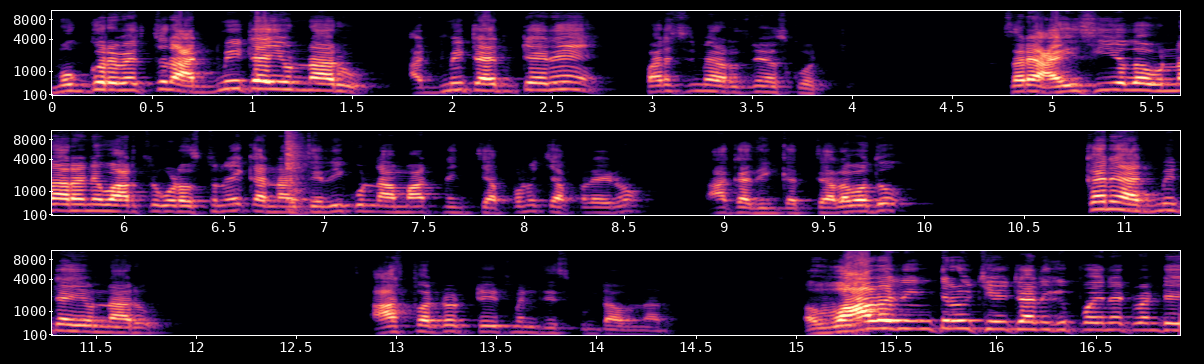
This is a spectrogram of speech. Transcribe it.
ముగ్గురు వ్యక్తులు అడ్మిట్ అయి ఉన్నారు. అడ్మిట్ అంటేనే పరిస్థితి మీరు అర్థం చేసుకోవచ్చు. సరే ఐసీయూలో ఉన్నారనే వార్తలు కూడా వస్తున్నాయి. కానీ నాకు తెలియకుండా ఆ మాట నేను చెప్పను చెప్పలేను. నాకు అది ఇంకా తెలవదు. కానీ అడ్మిట్ అయి ఉన్నారు. హాస్పిటల్లో ట్రీట్మెంట్ తీసుకుంటా ఉన్నారు. వాళ్ళని ఇంటర్వ్యూ చేయడానికి పోయినటువంటి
